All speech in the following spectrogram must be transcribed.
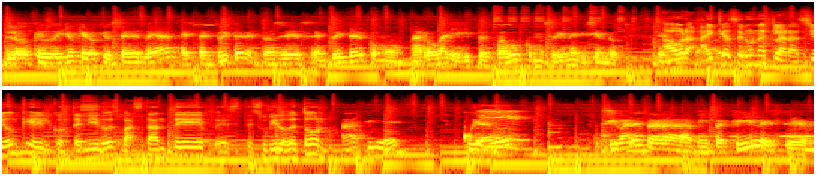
lo que yo quiero que ustedes vean está en Twitter, entonces en Twitter como arroba Dieguito el Pavo, como se viene diciendo. Ahora, hay que hacer una aclaración que el contenido es bastante este, subido de tono. Ah, sí, ¿eh? Cuidado. Sí, Si van a entrar a mi perfil, este,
